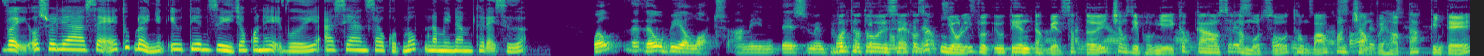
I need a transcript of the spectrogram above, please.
Vậy Australia sẽ thúc đẩy những ưu tiên gì trong quan hệ với ASEAN sau cột mốc 50 năm thưa đại sứ ạ? Vâng, theo tôi sẽ có rất nhiều lĩnh vực ưu tiên, đặc biệt sắp tới trong dịp hội nghị cấp cao sẽ là một số thông báo quan trọng về hợp tác kinh tế.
